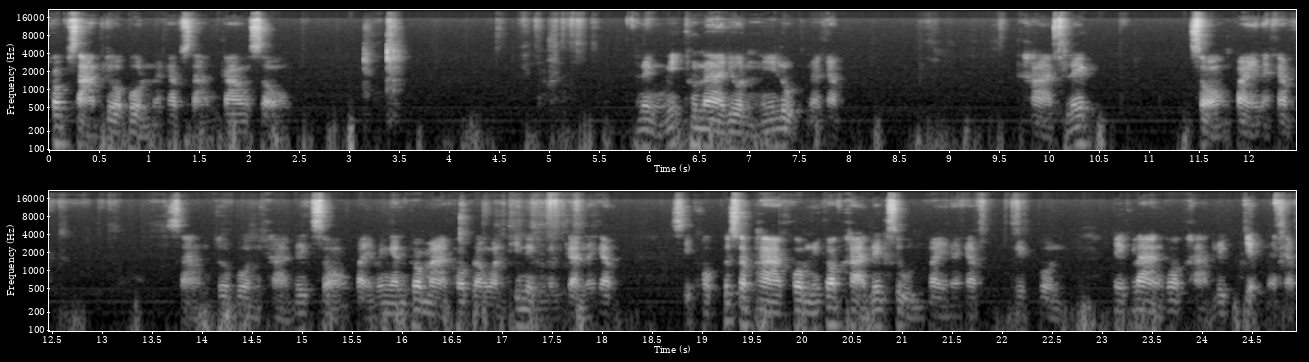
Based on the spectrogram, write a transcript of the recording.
ครบ 3 ตัวบนนะครับ 392 1 มิถุนายนนี้หลุดนะครับ ขาดเลข2ไปนะครับ3ตัวบนขาดเลข2ไปไม่งั้นก็มาครบรางวัลที่1เหมือนกันนะครับ16พฤษภาคมนี้ก็ขาดเลข0ไปนะครับเลขบนเลขล่างก็ขาดเลข7นะครับ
